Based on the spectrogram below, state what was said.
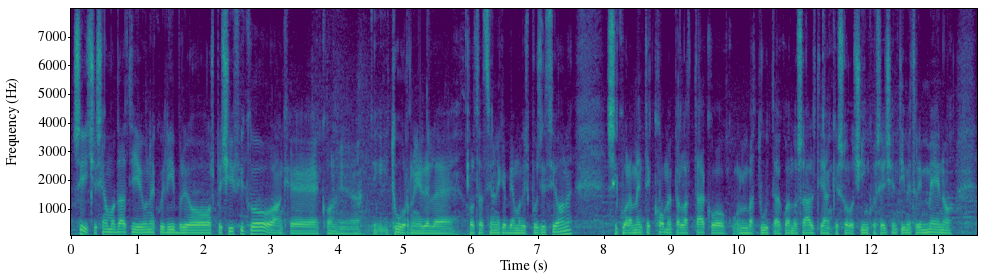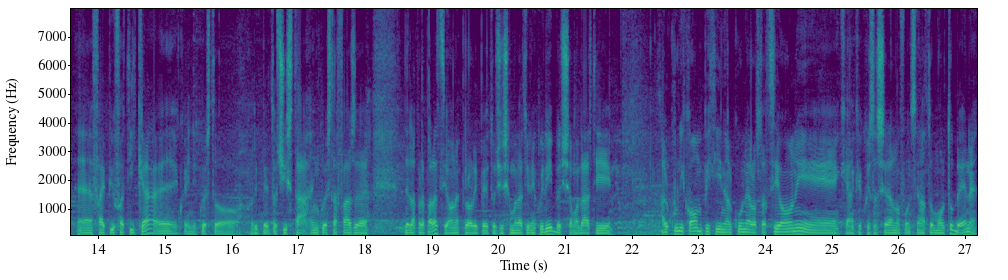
Sì, ci siamo dati un equilibrio specifico anche con eh, i turni delle rotazioni che abbiamo a disposizione, sicuramente come per l'attacco in battuta quando salti anche solo 5-6 cm in meno eh, fai più fatica e quindi questo ripeto ci sta in questa fase della preparazione, però ripeto ci siamo dati in equilibrio, ci siamo dati alcuni compiti in alcune rotazioni che anche questa sera hanno funzionato molto bene,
